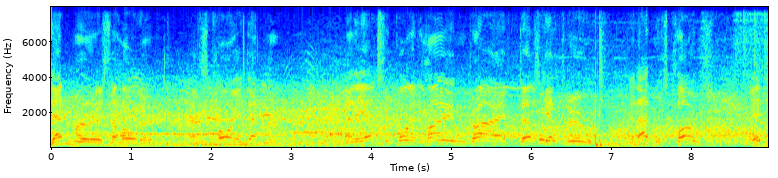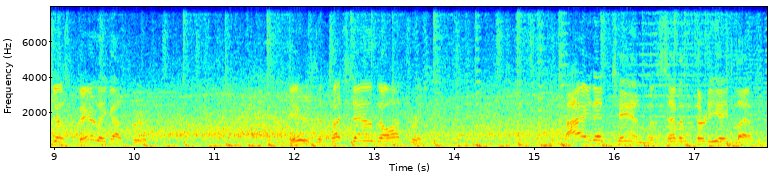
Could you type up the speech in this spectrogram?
Detmer is the holder. That's Coy Detmer. And the extra point line drive does get through. And that was close. It just barely got through. Here's the touchdown to Autry. Tied at 10 with 7.38 left.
